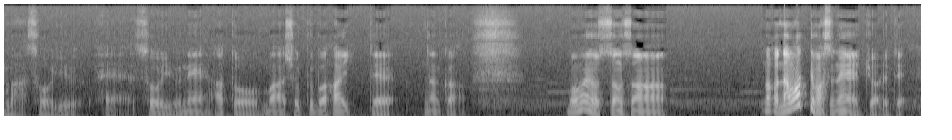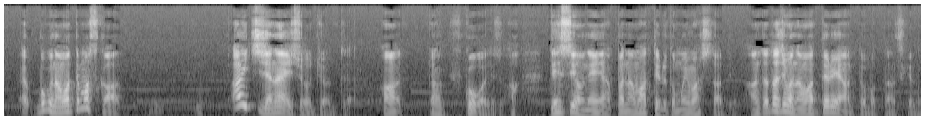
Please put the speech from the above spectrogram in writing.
まあそういう、えー、そういうね、あと、まあ職場入って、なんか、ごめんおっさんさん、なんかなまってますねって言われて、僕なまってますか愛知じゃないでしょ？って言われて、あ、あ福岡です。あ、ですよね。やっぱなまってると思いましたって。あんたたちもなまってるやんって思ったんですけど。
